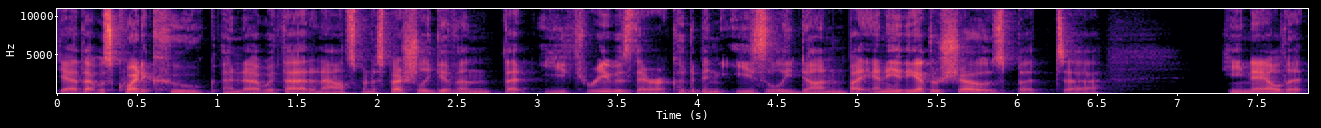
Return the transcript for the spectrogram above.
Yeah, that was quite a coup, and uh, with that announcement, especially given that E3 was there, it could have been easily done by any of the other shows, but uh, he nailed it.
